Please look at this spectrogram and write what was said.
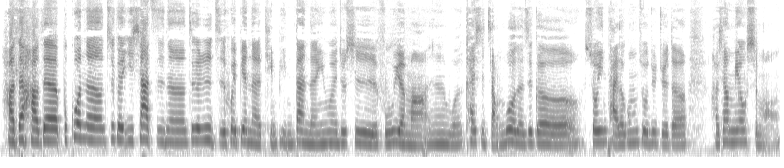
好的，好的。不过呢，这个一下子呢，这个日子会变得挺平淡的，因为就是服务员嘛，嗯，我开始掌握了这个收银台的工作，就觉得好像没有什么。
